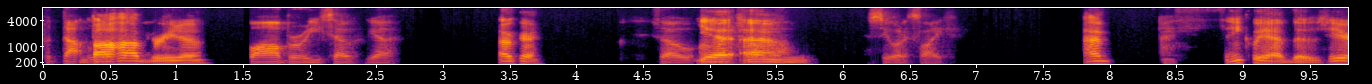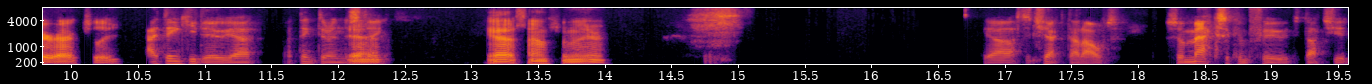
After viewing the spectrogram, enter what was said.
But that Baja burrito. Barburrito, yeah. Okay. So I Yeah, might try that, um see what it's like. I I think we have those here actually. I think you do, yeah. I think they're in the Yeah. states. Yeah, that sounds familiar. Yeah, I have to check that out. So Mexican food, that's your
